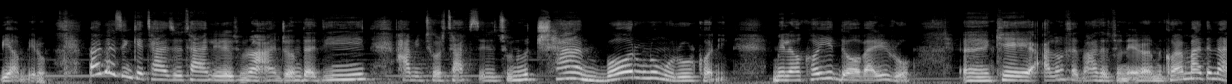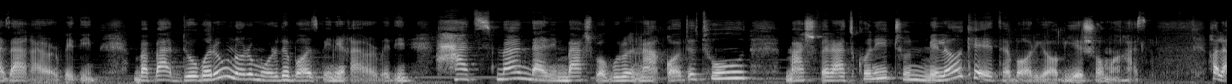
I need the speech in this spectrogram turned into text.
بیان بیرون. بعد از اینکه تجزیه و تحلیلتون رو انجام دادین همینطور تفسیرتون رو چند بار اونو مرور کنین. ملاک های داوری رو که الان خدمتتون ارائه می‌کنم مد نظر قرار بدین و بعد دوباره اونا رو مورد بازبینی قرار بدین. حتما در این بخش با گروه نقادتون مشورت کنید چون ملاک اعتباریابی شما هست. حالا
